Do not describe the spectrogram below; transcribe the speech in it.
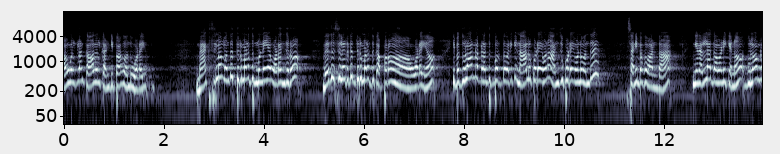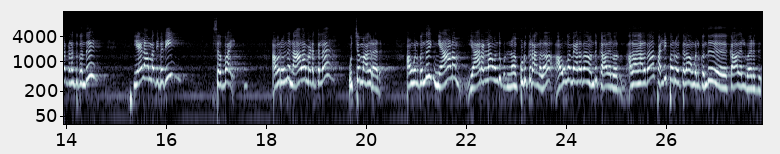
அவங்களுக்குலாம் காதல் கண்டிப்பாக வந்து உடையும். மேக்சிமம் வந்து திருமணத்துக்கு முன்னையே உடஞ்சிரும். வெகு சிலருக்கு திருமணத்துக்கு அப்புறம் உடையும். இப்போ துலாம் லக்னத்துக்கு பொறுத்த வரைக்கும் நாலு குடையவனும் அஞ்சு குடையவனும் வந்து சனி பகவான் தான். இங்கே நல்லா கவனிக்கணும். துலாம் லக்னத்துக்கு வந்து ஏழாம் அதிபதி செவ்வாய். அவர் வந்து நாலாம் இடத்துல உச்சமாகிறாரு. அவங்களுக்கு வந்து ஞானம் யாரெல்லாம் வந்து கொடுக்குறாங்களோ அவங்க மேலே தான் வந்து காதல் வரும். அதனால தான் பள்ளி பருவத்தில் அவங்களுக்கு வந்து காதல் வருது.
